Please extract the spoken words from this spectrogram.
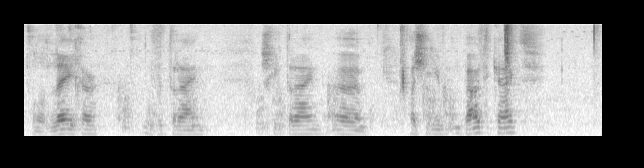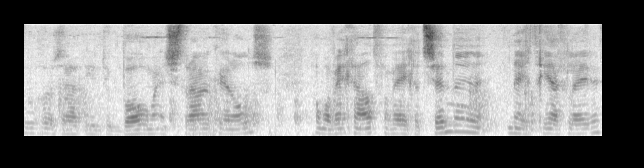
van het leger, oefenterrein, schietterrein. Als je hier buiten kijkt, vroeger zaten hier natuurlijk bomen en struiken en alles. Allemaal weggehaald vanwege het zenden, eh, 90 jaar geleden.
